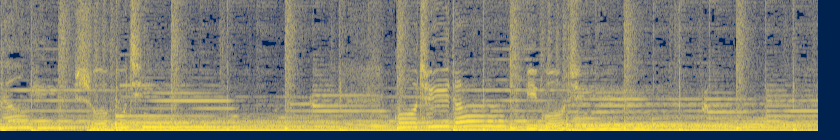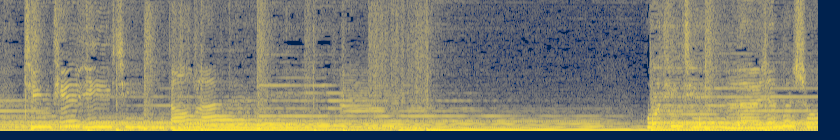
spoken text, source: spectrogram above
两语说不清过去的已过去今天已经到来我听见了人们说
